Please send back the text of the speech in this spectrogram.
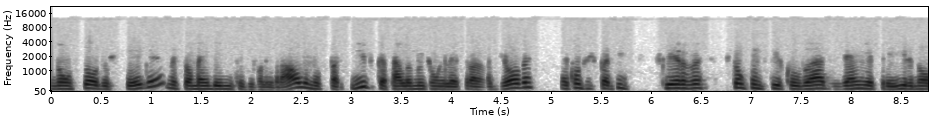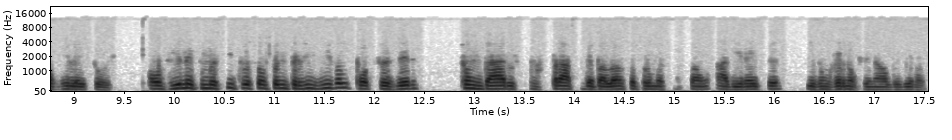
não só do Chega, mas também da Iniciativa Liberal, um novo partido, que apela muito a um eleitorado jovem, enquanto os partidos de esquerda estão com dificuldades em atrair novos eleitores. Obviamente, uma situação tão imprevisível pode fazer sondar os pratos da balança por uma solução à direita e de um governo regional de direita.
